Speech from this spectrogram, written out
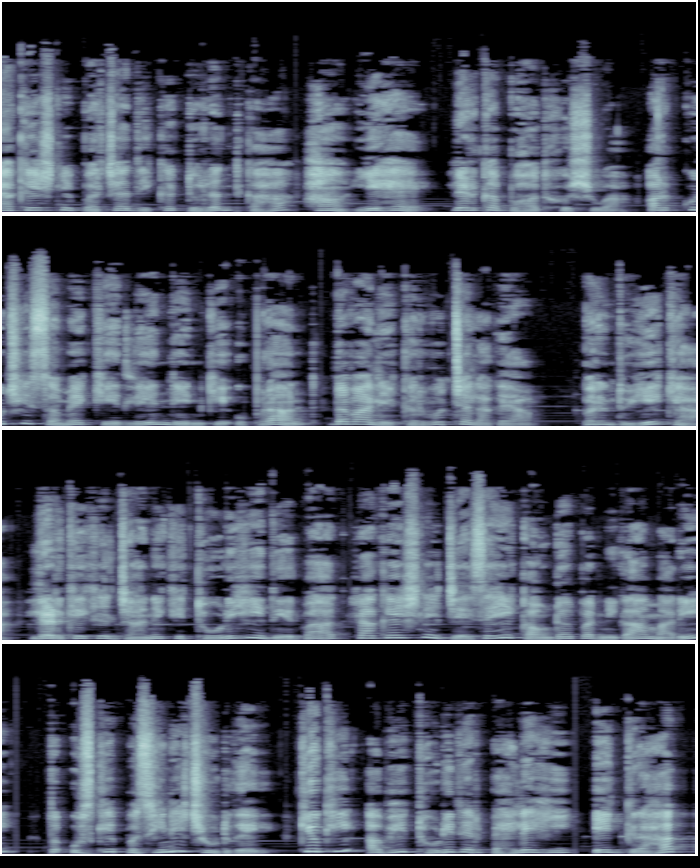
राकेश ने पर्चा देखकर तुरंत कहा हाँ ये है। लड़का बहुत खुश हुआ और कुछ ही समय के लेन देन के उपरांत दवा लेकर वो चला गया। परंतु ये क्या, लड़के के जाने के थोड़ी ही देर बाद राकेश ने जैसे ही काउंटर पर निगाह मारी तो उसके पसीने छूट गए, क्योंकि अभी थोड़ी देर पहले ही एक ग्राहक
